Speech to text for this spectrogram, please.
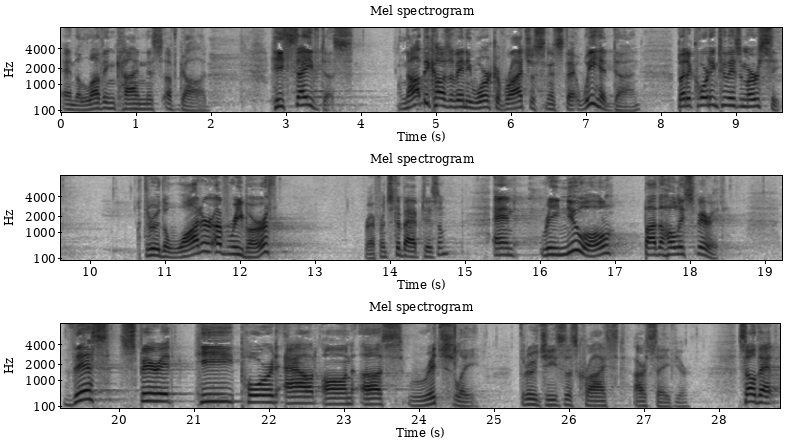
and the loving kindness of God. He saved us, not because of any work of righteousness that we had done, but according to his mercy. Through the water of rebirth, reference to baptism, and renewal by the Holy Spirit. This Spirit he poured out on us richly through Jesus Christ our Savior, so that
